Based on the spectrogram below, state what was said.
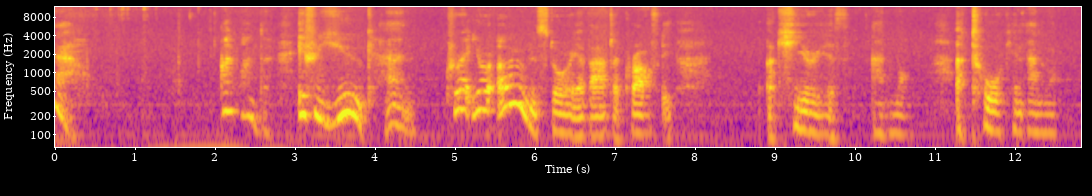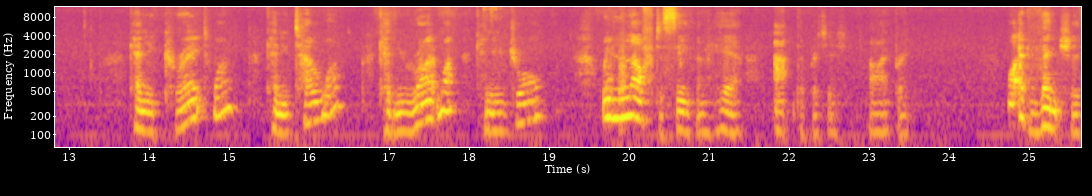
Now, I wonder if you can create your own story about a crafty a curious animal, a talking animal. Can you create one? Can you tell one? Can you write one? Can you draw? We love to see them here at the British Library. What adventures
